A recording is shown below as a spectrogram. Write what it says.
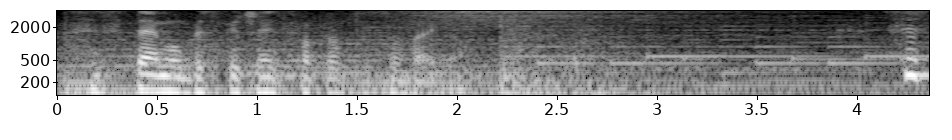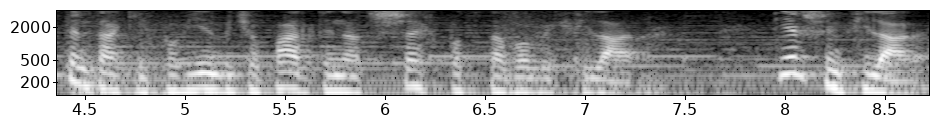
systemu bezpieczeństwa procesowego. System taki powinien być oparty na trzech podstawowych filarach. Pierwszym filarem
